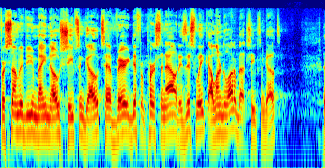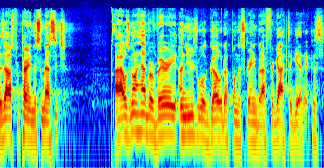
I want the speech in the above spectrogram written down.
For some of you may know sheep and goats have very different personalities. This week I learned a lot about sheep and goats as I was preparing this message. I was going to have a very unusual goat up on the screen, but I forgot to get it because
